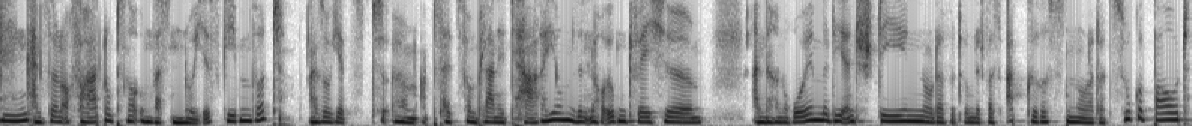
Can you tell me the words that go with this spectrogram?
Mhm. Kannst du dann auch verraten, ob es noch irgendwas Neues geben wird? Also jetzt ähm, abseits vom Planetarium sind noch irgendwelche anderen Räume, die entstehen oder wird irgendetwas abgerissen oder dazugebaut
